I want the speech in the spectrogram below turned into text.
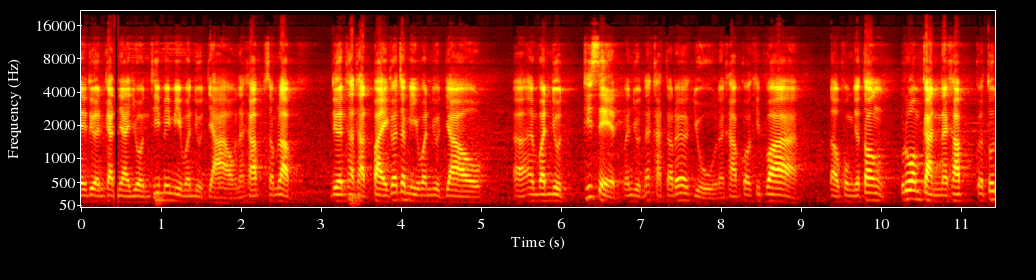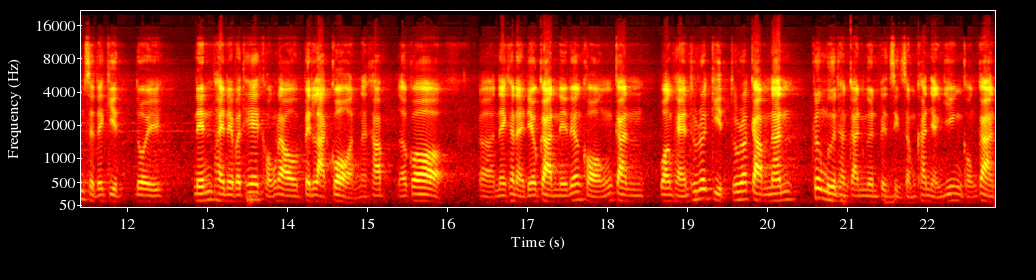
ในเดือนกันยายนที่ไม่มีวันหยุดยาวนะครับสำหรับเดือนถัดๆไปก็จะมีวันหยุดยาวอ่อวันหยุดพิเศษวันหยุดนักขัตฤกษ์อยู่นะครับ ก็คิดว่า เราคงจะต้องร่วมกันนะครับกระตุ้นเศรษฐกิจโดยเน้นภายในประเทศของเราเป็นหลักก่อนนะครับ แล้วก็ในขณะเดียวกันในเรื่องของการวางแผนธุรกิจธุรกรรมนั้น เครื่องมือทางการเงินเป็นสิ่งสำคัญอย่างยิ่งของการ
